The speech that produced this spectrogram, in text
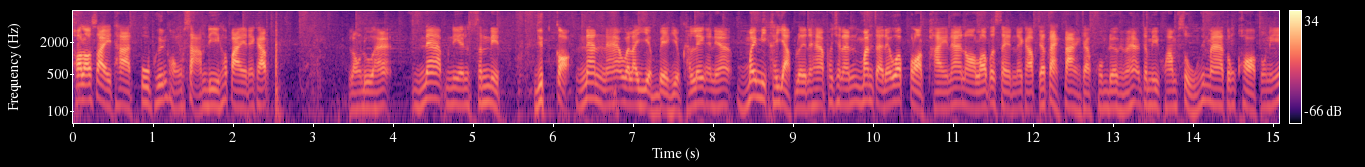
พอเราใส่ถาดปูพื้นของ 3D เข้าไปนะครับ ลองดูฮะ แนบเนียนสนิท ยึดเกาะแน่นนะฮะเวลาเหยียบเบรกเหยียบคันเร่งอันเนี้ยไม่มีขยับเลยนะฮะเพราะฉะนั้นมั่นใจได้ว่าปลอดภัยแน่นอน100%นะครับจะแตกต่างจากพรมเดิมเห็นไหมฮะจะมีความสูงขึ้นมาตรงขอบตรงนี้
